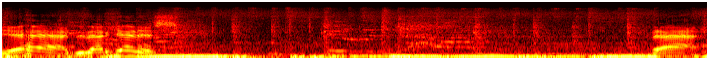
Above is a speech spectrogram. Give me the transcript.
Yeah, do that again ish. That.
